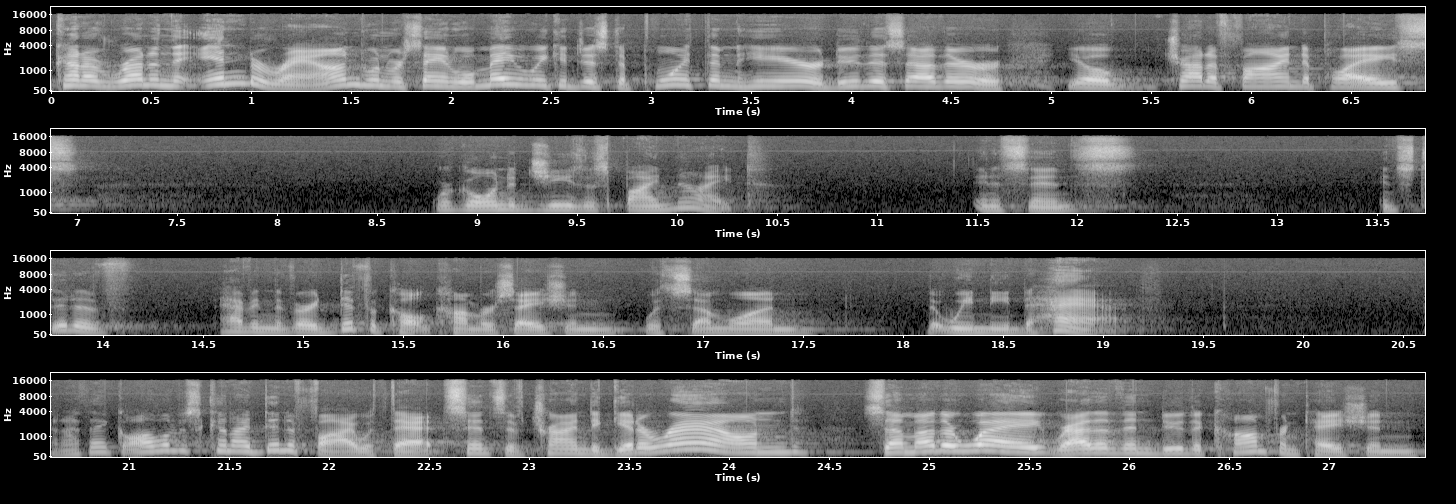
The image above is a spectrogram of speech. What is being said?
kind of running the end around, when we're saying, well, maybe we could just appoint them here or do this other or, you know, try to find a place, we're going to Jesus by night, in a sense, instead of having the very difficult conversation with someone that we need to have. And I think all of us can identify with that sense of trying to get around some other way rather than do the confrontation,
